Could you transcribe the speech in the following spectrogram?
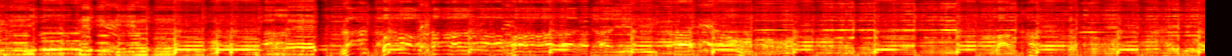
ที่อยู่ที่กินทะเลรักบ่พาพาใจข้าเจ้าหอบบางคำจะโทรให้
